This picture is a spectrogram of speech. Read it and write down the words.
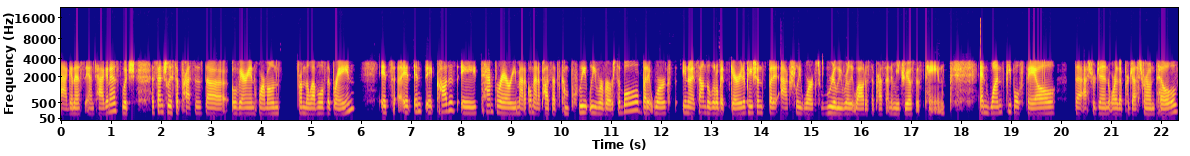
agonist antagonist, which essentially suppresses the ovarian hormones from the level of the brain. It's it it causes a temporary medical menopause that's completely reversible, but it works. You know, it sounds a little bit scary to patients, but it actually works really really well to suppress endometriosis pain. And once people fail the estrogen or the progesterone pills,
